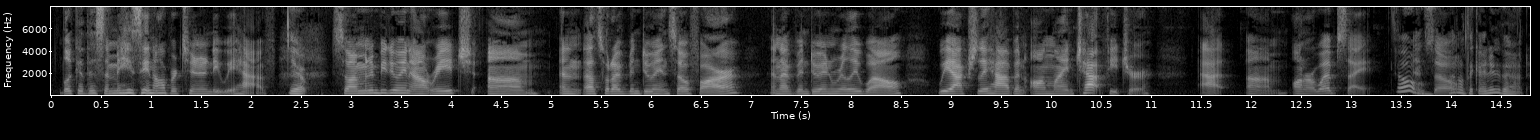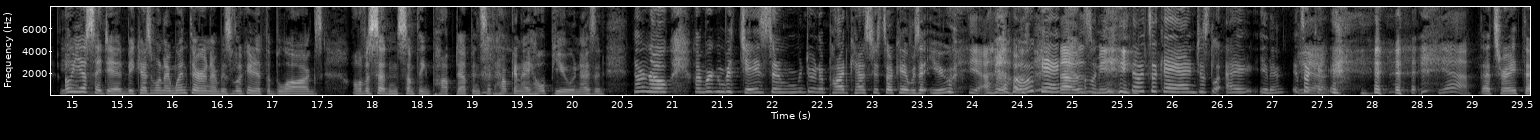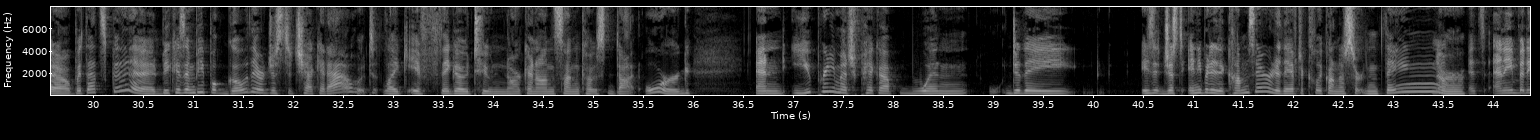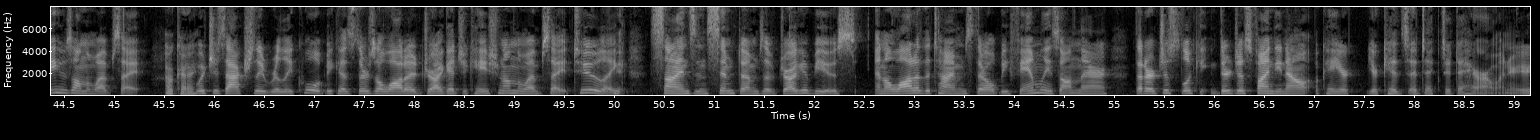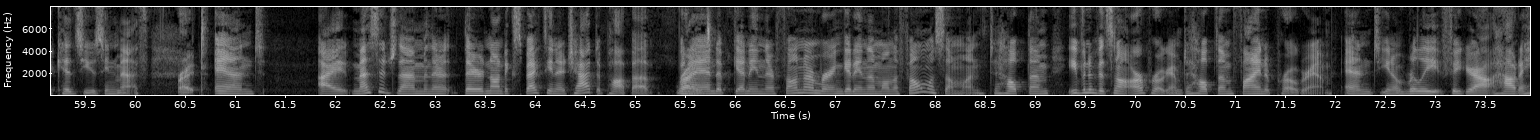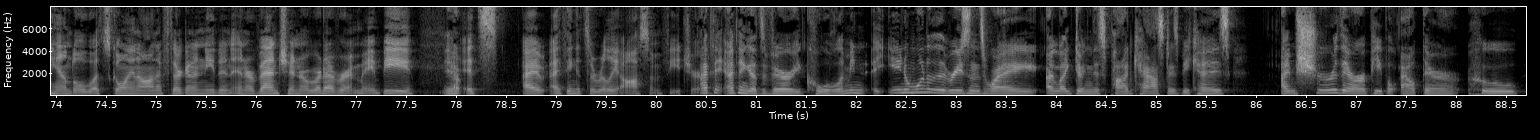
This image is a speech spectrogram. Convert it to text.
look at this amazing opportunity we have. yep. So I'm going to be doing outreach, um, and that's what I've been doing so far, and I've been doing really well. We actually have an online chat feature at um, on our website. Oh, and so I don't think I knew that. Oh, yes, I did because when I went there and I was looking at the blogs, all of a sudden something popped up and said, "How can I help you?" And I said, "No, no, no, I'm working with Jason. We're doing a podcast. It's okay. Was that you?" Yeah, that was- oh, okay. that was I'm like, me. no, it's okay. I'm just, I, you know, it's Yeah. okay. yeah, That's right, though. But that's good because then people go there just to check it out. Like if they go to narcononsuncoast.org and you pretty much pick up when do they is it just anybody that comes there or do they have to click on a certain thing or It's anybody who's on the website. Okay. Which is actually really cool because there's a lot of drug education on the website too, like signs and symptoms of drug abuse. And a lot of the times there'll be families on there that are just looking they're just finding out, okay, your your kid's addicted to heroin or your kid's using meth. right. And I message them and they're they're not expecting a chat to pop up. But I end up getting their phone number and getting them on the phone with someone to help them, even if it's not our program, to help them find a program and, you know, really figure out how to handle what's going on if they're going to need an intervention or whatever it may be. Yep. It's I, I think it's a really awesome feature. I think I think that's very cool. I mean, you know, one of the reasons why I like doing this podcast is because I'm sure there are people out there who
